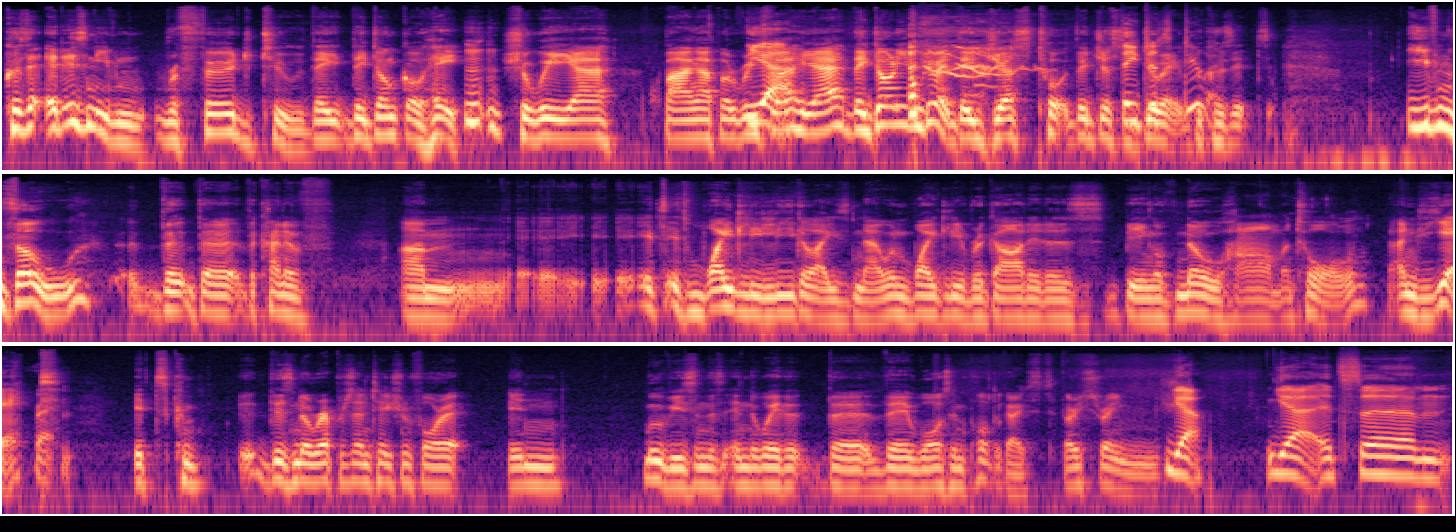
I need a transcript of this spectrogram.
because it, it isn't even referred to. They they don't go, hey, should we uh, bang up a reefer? Yeah. Yeah. They don't even do it. They just talk, they just They do just it do it. because it's even though the the the kind of um it's it's widely legalized now and widely regarded as being of no harm at all and yet Right. it's com- there's no representation for it in movies in the in the way that the there was in Poltergeist very strange Yeah. Yeah, it's um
